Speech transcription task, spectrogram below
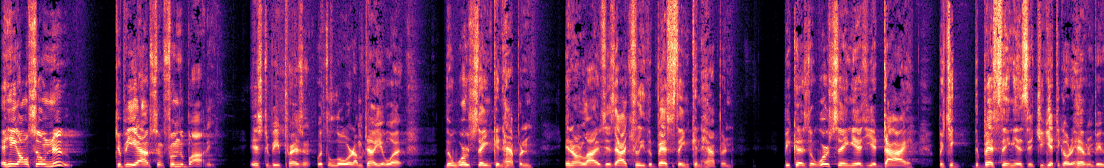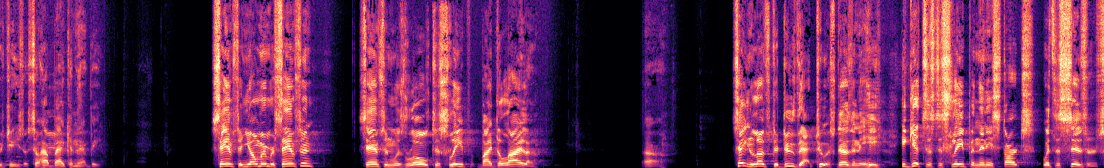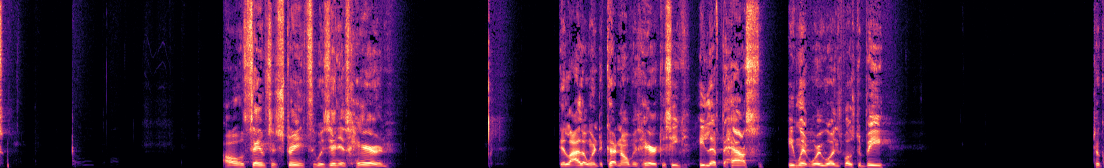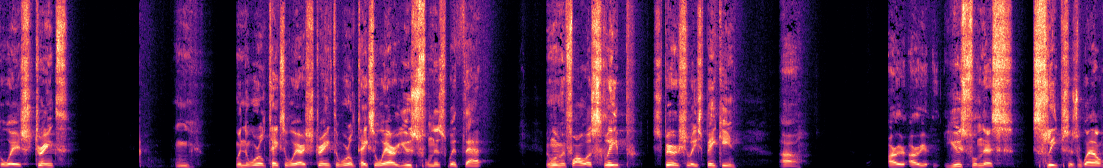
And he also knew to be absent from the body is to be present with the Lord. I'm telling you what, the worst thing can happen in our lives is actually the best thing can happen. Because the worst thing is you die, but you, the best thing is that you get to go to heaven and be with Jesus. So, how bad can that be? Samson, y'all remember Samson? Samson was lulled to sleep by Delilah. Uh, Satan loves to do that to us, doesn't he? He, he gets us to sleep and then he starts with the scissors. All Samson's strength was in his hair. And Delilah went to cutting off his hair because he, he left the house. He went where he wasn't supposed to be. Took away his strength. And when the world takes away our strength, the world takes away our usefulness with that. And when we fall asleep, spiritually speaking, uh, our, our usefulness sleeps as well.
